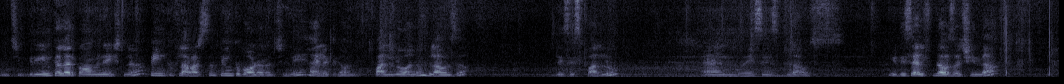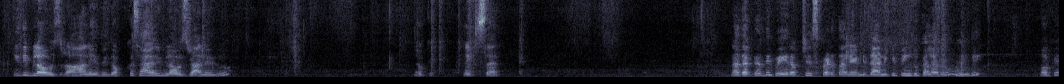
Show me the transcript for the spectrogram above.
మంచి green colour combination pink flowers pink border వచ్చింది. హైలైట్గా ఉంది. పళ్ళు అను బ్లౌజ్ దిస్ ఇస్ పళ్ళు. అండ్ దిస్ ఈస్ ఇది సెల్ఫ్ బ్లౌజ్ వచ్చిందా? ఇది బ్లౌజ్ రాలేదు. ఇది ఒక్కసారి బ్లౌజ్ రాలేదు. ఓకే నెక్స్ట్ సార్ నా దగ్గరది పేరప్ చేసి పెడతాలేండి. దానికి పింక్ కలర్ ఉంది. Okay.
